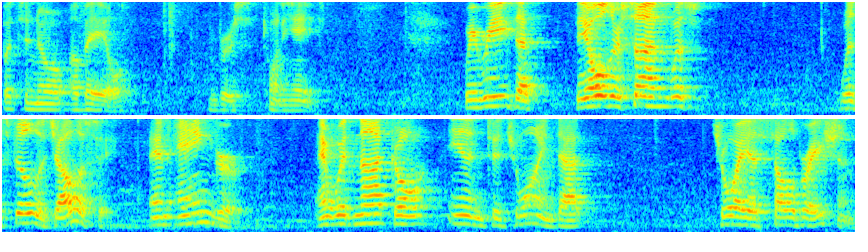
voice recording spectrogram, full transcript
but to no avail. In verse 28, we read that the older son was, was filled with jealousy and anger and would not go in to join that joyous celebration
